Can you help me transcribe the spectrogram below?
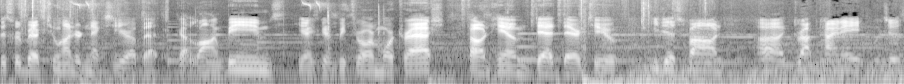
This would be a 200 next year, I bet. Got long beams, you know, he's gonna be throwing more trash. Found him dead there too. He just found uh, drop tine 8, which is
